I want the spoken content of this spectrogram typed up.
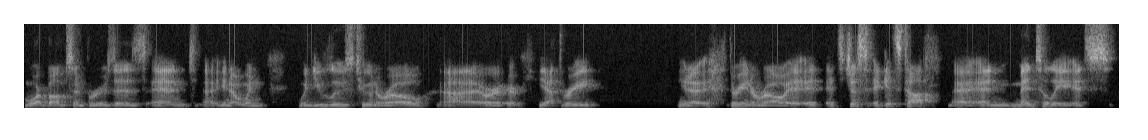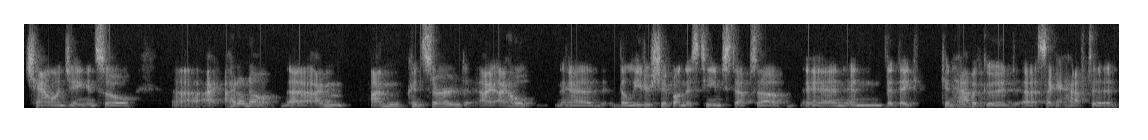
more bumps and bruises, and uh, you know when when you lose two in a row, uh, or, or, yeah, three. You know, three in a row. It, it it's just it gets tough, and mentally it's challenging. And so, uh, I I don't know. Uh, I'm I'm concerned. I, I hope uh, the leadership on this team steps up and and that they can have a good uh, second half to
